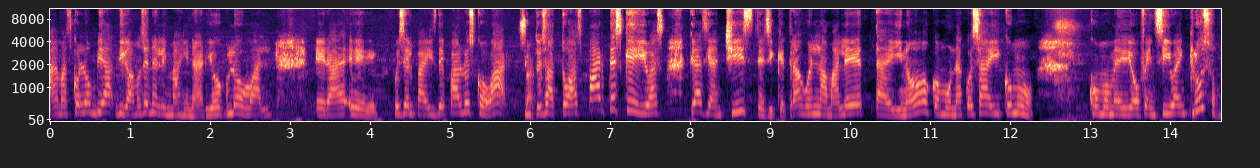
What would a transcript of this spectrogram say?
Además Colombia, digamos en el imaginario global, era eh, pues el país de Pablo Escobar. Entonces a todas partes que ibas te hacían chistes y que trago en la maleta y no, como una cosa ahí como como medio ofensiva incluso.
